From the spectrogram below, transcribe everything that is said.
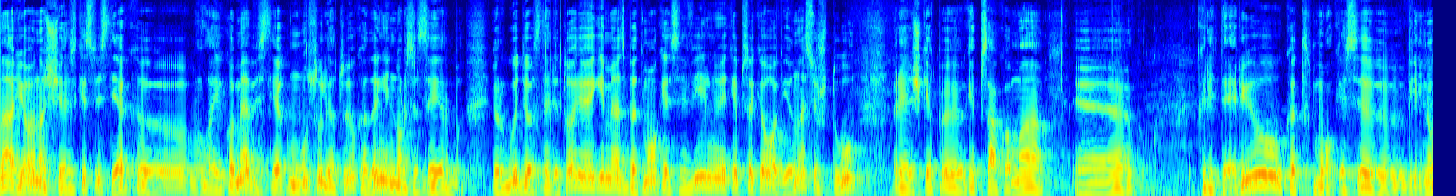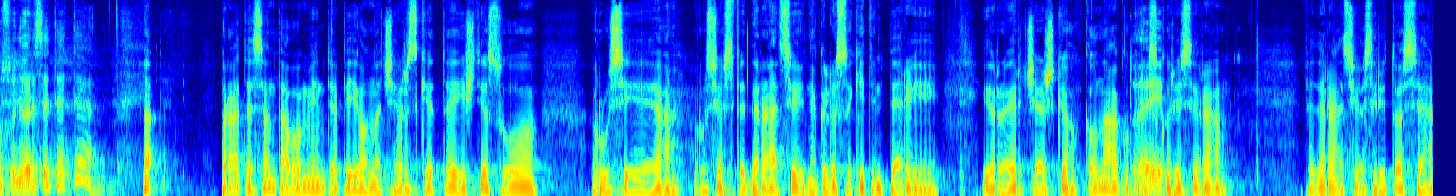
na, Jonas Šerskis vis tiek laikome vis tiek mūsų lietuvių, kadangi nors jisai ir, ir Gudijos teritorijoje gimęs, bet mokėsi Vilniuje, kaip sakiau, vienas iš tų, reiškia, kaip sakoma, e, kriterijų, kad mokėsi Vilniaus universitete. Na, pratęsiant tavo mintį apie Joną Čerskį, tai iš tiesų Rusijoje, Rusijos federacijoje, negaliu sakyti imperijai, yra ir Čerškio kalnagubės, kuris yra federacijos rytuose.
